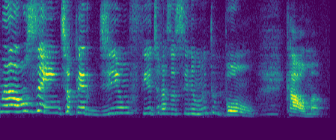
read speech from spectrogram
não, gente, eu perdi um fio de raciocínio muito bom. Calma.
